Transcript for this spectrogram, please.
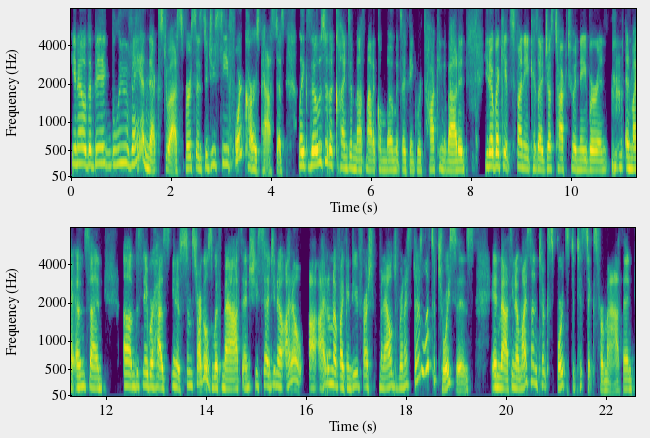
you know, the big blue van next to us versus did you see four cars past us? Like those are the kinds of mathematical moments I think we're talking about. And, you know, Becky, it's funny because I just talked to a neighbor and and my own son um, this neighbor has you know some struggles with math. And she said you know i don't i don't know if i can do freshman algebra. And i said there's lots of choices in math. You know my son took sports statistics for math and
